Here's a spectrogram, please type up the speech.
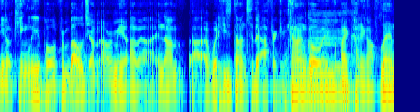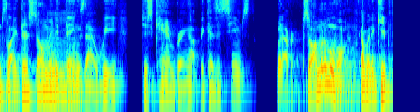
you know King Leopold from Belgium, or I mean, and um, uh, what he's done to the African Congo Mm. by cutting off limbs? Like, there's so many things that we just can't bring up because it seems whatever. So I'm gonna move on. I'm gonna keep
